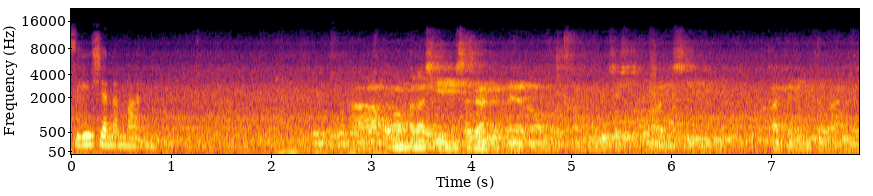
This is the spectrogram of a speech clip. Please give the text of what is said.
Sige siya naman. Ah, ako nga pala si Sagani pero ang misis ko ay si Catherine Carano.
